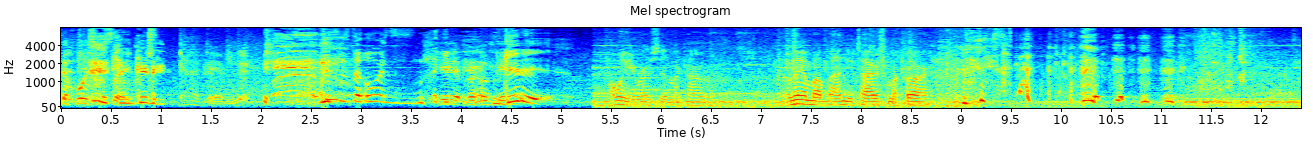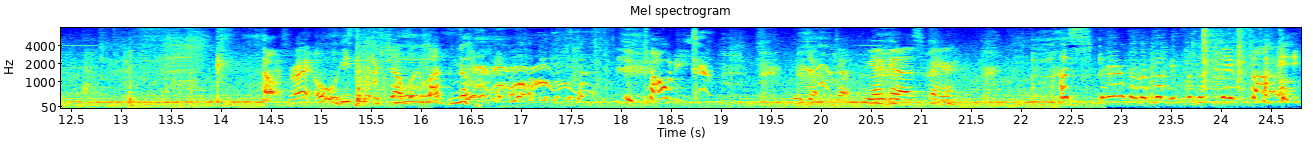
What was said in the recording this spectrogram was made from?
The horse was like, God damn it. This is the horse. Get it, bro. Get, Get it. I want to get roasted in my comment. I'm thinking about buying new tires for my car. That's right. Oh, he's doing his job. What about No. Oh, Tony? Watch out, watch out. We gotta get a spare. A spare motherfucker from the same size.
